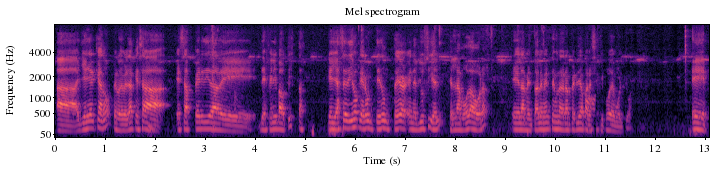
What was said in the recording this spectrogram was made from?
a Jenner Cano, pero de verdad que esa, esa pérdida de, de Felipe Bautista, que ya se dijo que era un, tiene un tear en el UCL, que es la moda ahora, eh, lamentablemente es una gran pérdida para ese equipo de Baltimore. Eh,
